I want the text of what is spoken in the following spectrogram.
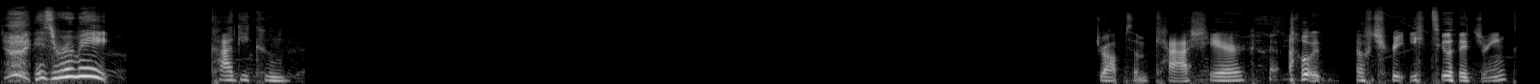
His roommate! Kagi-kun. Drop some cash here. I'll, I'll treat you to a drink.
